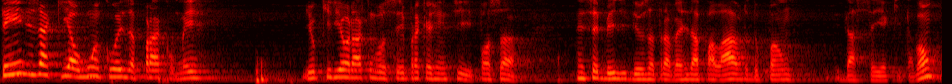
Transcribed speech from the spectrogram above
Tendes aqui alguma coisa para comer? E eu queria orar com você para que a gente possa receber de Deus através da palavra, do pão e da ceia aqui, tá bom?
